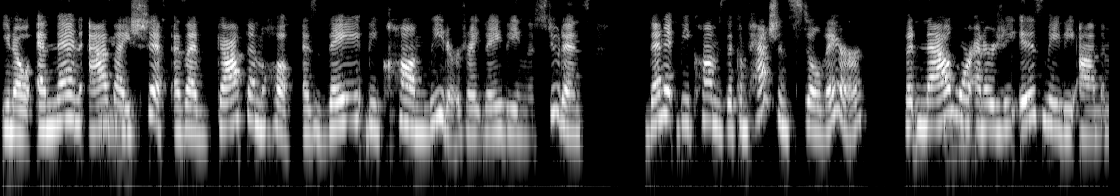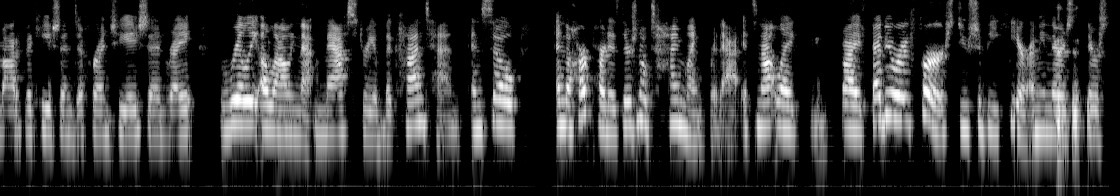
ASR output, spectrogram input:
you know and then as i shift as i've got them hooked as they become leaders right they being the students then it becomes the compassion still there but now more mm-hmm. energy is maybe on the modification differentiation right? Really allowing that mastery of the content. And so and the hard part is there's no timeline for that. It's not like mm-hmm. by february 1st you should be here. I mean there's there's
